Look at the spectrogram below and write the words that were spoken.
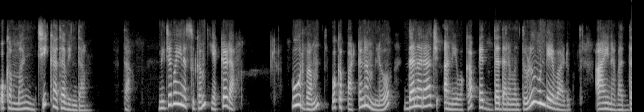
ఒక మంచి కథ విందాం. నిజమైన సుఖం ఎక్కడ? పూర్వం ఒక పట్టణంలో ధనరాజ్ అనే ఒక పెద్ద ధనవంతుడు ఉండేవాడు. ఆయన వద్ద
